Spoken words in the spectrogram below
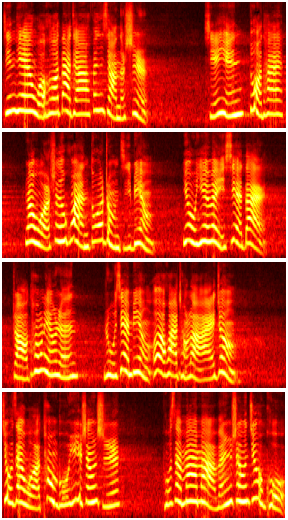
今天我和大家分享的是，邪淫堕胎让我身患多种疾病，又因为懈怠找通灵人，乳腺病恶化成了癌症。就在我痛不欲生时，菩萨妈妈闻声救苦，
